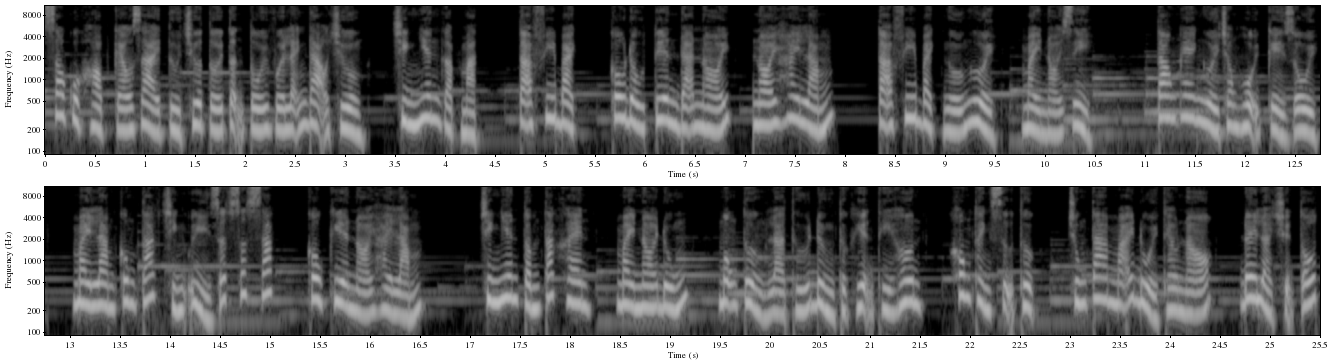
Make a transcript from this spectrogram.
Sau cuộc họp kéo dài từ trưa tới tận tối với lãnh đạo trường, Trình Nhiên gặp mặt, Tạ Phi Bạch, câu đầu tiên đã nói, nói hay lắm. Tạ Phi Bạch ngớ người, mày nói gì? Tao nghe người trong hội kể rồi, mày làm công tác chính ủy rất xuất sắc, câu kia nói hay lắm. Trình Nhiên tấm tắc khen, mày nói đúng, mộng tưởng là thứ đừng thực hiện thì hơn, không thành sự thực, chúng ta mãi đuổi theo nó, đây là chuyện tốt.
